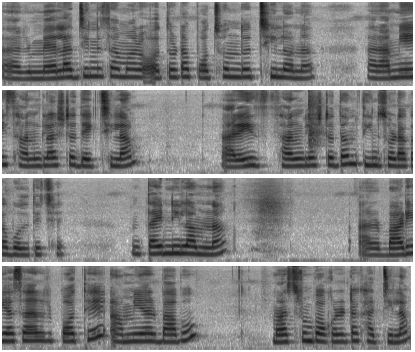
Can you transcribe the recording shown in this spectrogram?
আর মেলার জিনিস আমার অতটা পছন্দ ছিল না। আর আমি এই সানগ্লাসটা দেখছিলাম। আর এই সানগ্লাসটার দাম তিনশো টাকা বলতেছে। তাই নিলাম না। আর বাড়ি আসার পথে আমি আর বাবু মাশরুম পকোড়াটা খাচ্ছিলাম।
